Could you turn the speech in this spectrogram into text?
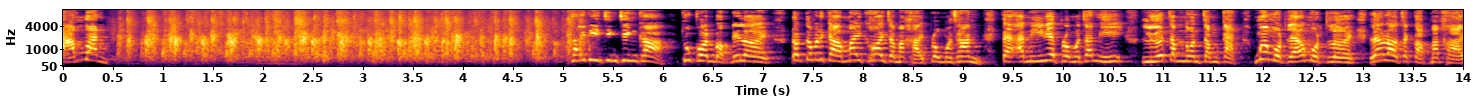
3 วัน ขายดีจริง ๆ ค่ะ ทุกคนบอกได้เลย ดรมริกาไม่ค่อยจะมาขายโปรโมชั่น แต่อันนี้เนี่ยโปรโมชั่นนี้เหลือจำนวนจำกัด เมื่อหมดแล้วหมดเลย แล้วเราจะกลับมาขาย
